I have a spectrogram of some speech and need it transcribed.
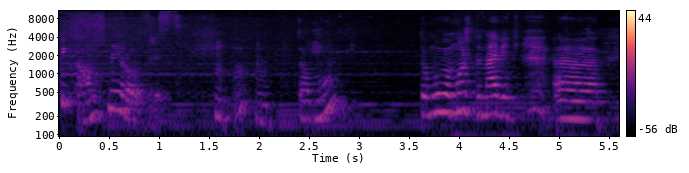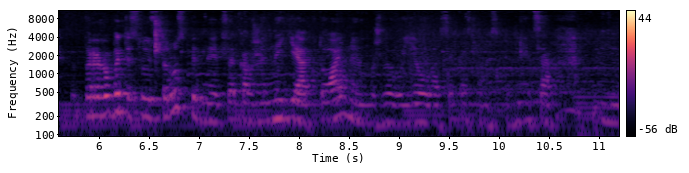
пікантний розріз. Тому, тому ви можете навіть е, переробити свою стару спідницю, яка вже не є актуальною. Можливо, є у вас якась там спідниця м,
